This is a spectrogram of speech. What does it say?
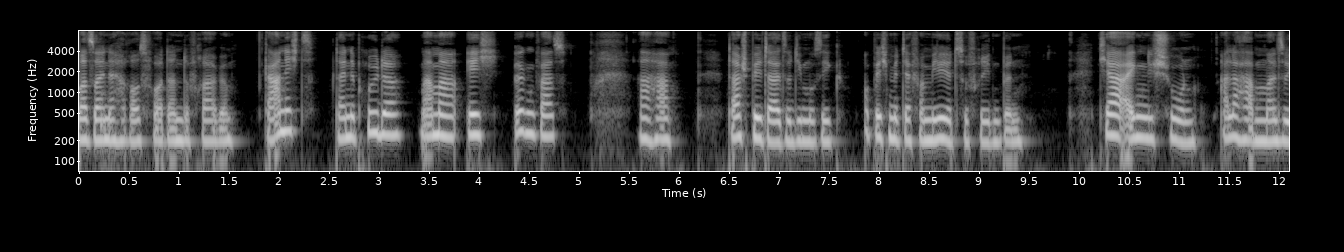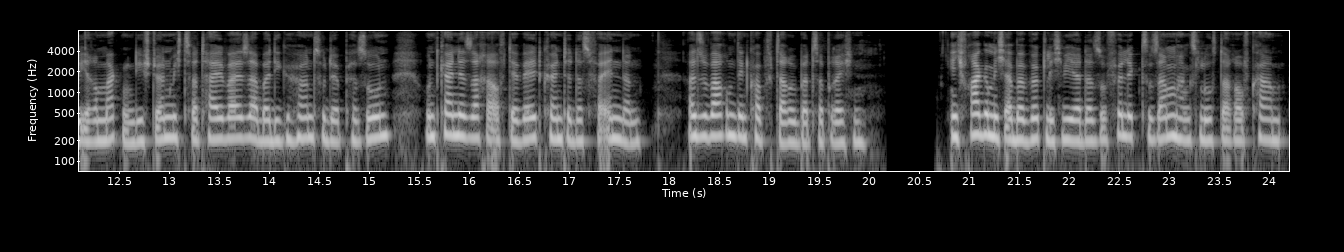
War seine herausfordernde Frage. Gar nichts? Deine Brüder, Mama, ich, irgendwas? Aha, da spielte also die Musik, ob ich mit der Familie zufrieden bin. Tja, eigentlich schon. Alle haben mal so ihre Macken, die stören mich zwar teilweise, aber die gehören zu der Person und keine Sache auf der Welt könnte das verändern. Also warum den Kopf darüber zerbrechen? Ich frage mich aber wirklich, wie er da so völlig zusammenhangslos darauf kam.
